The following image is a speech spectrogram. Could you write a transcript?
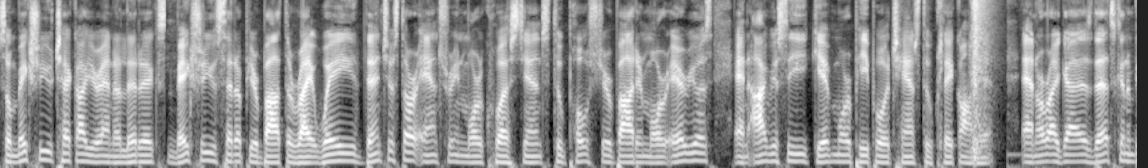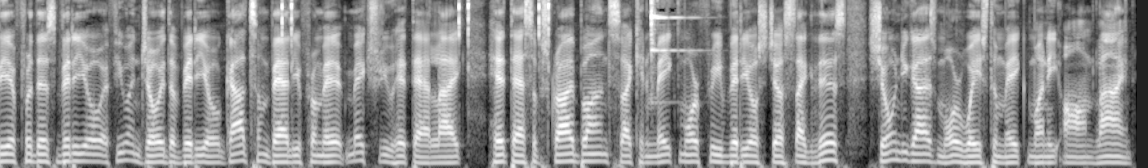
So make sure you check out your analytics. Make sure you set up your bot the right way. Then just start answering more questions to post your bot in more areas and obviously give more people a chance to click on it. And alright guys, that's going to be it for this video. If you enjoyed the video, got some value from it, make sure you hit that like, hit that subscribe button so I can make more free videos just like this, showing you guys more ways to make money online.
